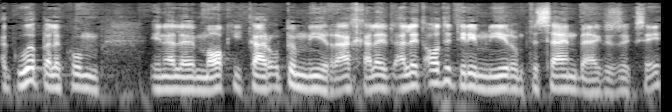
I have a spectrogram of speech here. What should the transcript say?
ek hoop hulle kom en hulle maak die kar op 'n manier reg. Hulle hulle het altyd hierdie manier om te sandbag soos ek sê.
